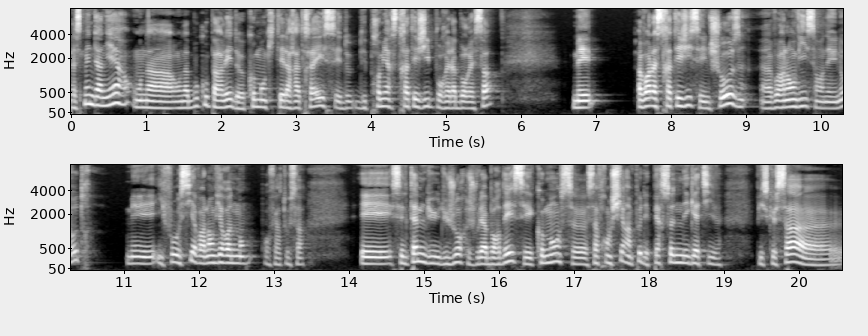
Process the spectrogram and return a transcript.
La semaine dernière, on a, on a beaucoup parlé de comment quitter la rat race et des premières stratégies pour élaborer ça. Mais avoir la stratégie, c'est une chose, avoir l'envie, ça en est une autre, mais il faut aussi avoir l'environnement pour faire tout ça. Et c'est le thème du, jour que je voulais aborder, c'est comment s'affranchir un peu des personnes négatives. Puisque ça, euh,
